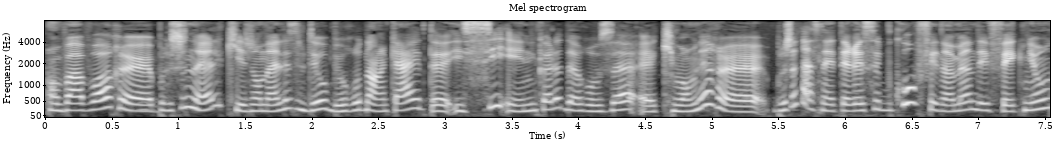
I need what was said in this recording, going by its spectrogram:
On va avoir euh, Brigitte Noël, qui est journaliste vidéo au bureau d'enquête euh, ici, et Nicolas de Rosa, euh, qui vont venir. Brigitte, elle s'est intéressée beaucoup au phénomène des fake news.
